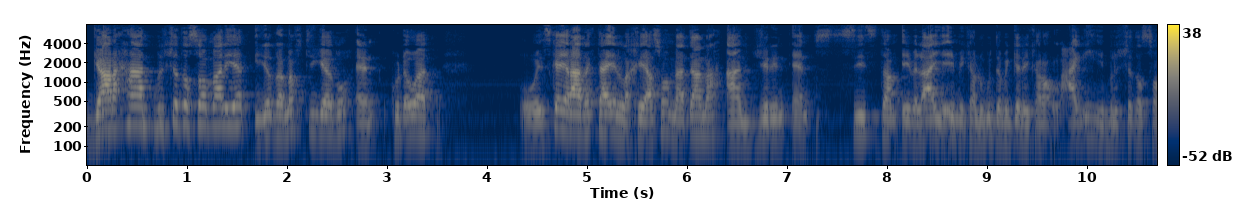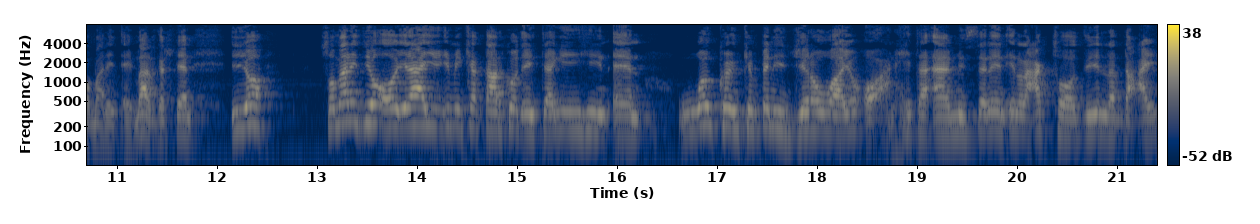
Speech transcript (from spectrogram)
gaar ahaan bulshada soomaaliyeed iyada naftigeedu ku dhawaad. Way iska yar tahay in la qiyaaso maadaama aan jirin system ilaa iyo iminka lagu dabageli karo lacagihii bulshada soomaaliyeed ay maal gashteen iyo soomaalidii oo ilaa iyo iminka qaarkood ay taagan yihiin one coin company jiro waayo oo aan xitaa aaminsaneyn in lacagtoodii la dhacay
